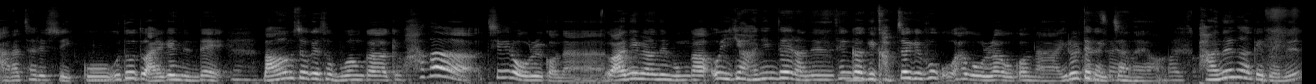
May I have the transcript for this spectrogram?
알아차릴 수 있고 음. 의도도 알겠는데 음. 마음속에서 무언가 이렇게 화가 치밀어 오르거나 또 아니면은 뭔가 어 이게 아닌데라는 생각이 갑자기 훅 하고 올라오거나 이럴 때가 음. 맞아요. 있잖아요. 맞아요. 반응하게 되는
